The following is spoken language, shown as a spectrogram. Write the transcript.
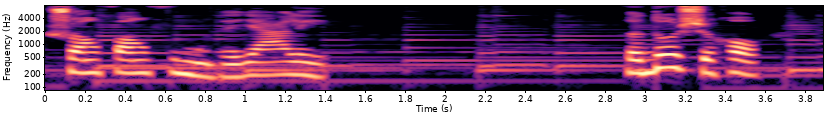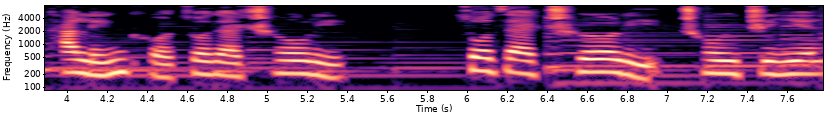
双方父母的压力。很多时候，他宁可坐在车里，坐在车里抽一支烟，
